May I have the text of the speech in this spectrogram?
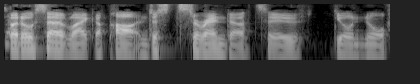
But also like apart and just surrender to your North,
